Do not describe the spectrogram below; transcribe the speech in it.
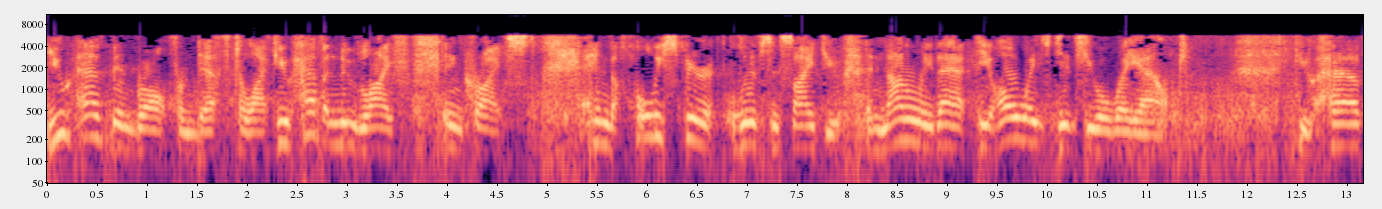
You have been brought from death to life. You have a new life in Christ, and the Holy Spirit lives inside you. And not only that, He always gives you a way out. You have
